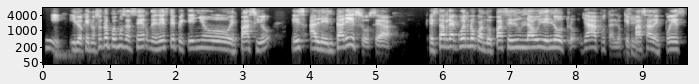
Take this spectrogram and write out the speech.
Sí, y lo que nosotros podemos hacer desde este pequeño espacio es alentar eso, o sea, estar de acuerdo cuando pase de un lado y del otro. Ya, puta, lo que Sí. pasa después,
